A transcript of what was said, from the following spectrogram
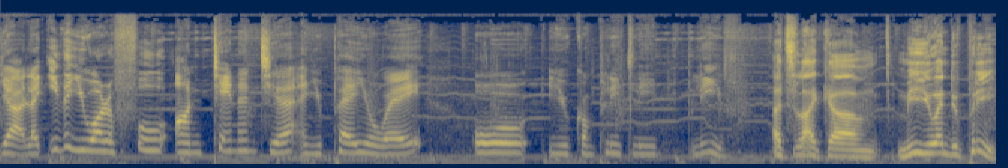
yeah, like either you are a full on tenant here and you pay your way, or you completely leave. It's like um, Me, You, and Dupree.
